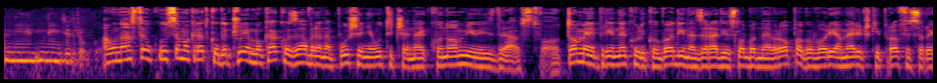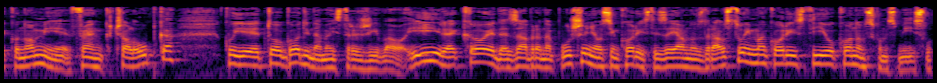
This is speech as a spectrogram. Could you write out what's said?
ni nigdje drugo. A u nastavku samo kratko da čujemo kako zabrana pušenja utiče na ekonomiju i zdravstvo. O tome je prije nekoliko godina za Radio Slobodna Europa govorio američki profesor ekonomije Frank Čaloupka, koji je to godinama istraživao i rekao je da je zabrana pušenja osim koristi za javno zdravstvo ima koristi i u ekonomskom smislu.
